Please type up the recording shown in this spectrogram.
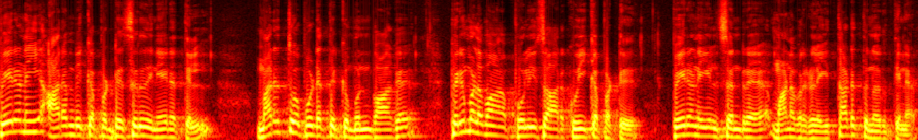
பேரணி ஆரம்பிக்கப்பட்டு சிறிது நேரத்தில் மருத்துவ பீடத்திற்கு முன்பாக பெருமளவான போலீசார் குவிக்கப்பட்டு பேரணியில் சென்ற மாணவர்களை தடுத்து நிறுத்தினர்.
